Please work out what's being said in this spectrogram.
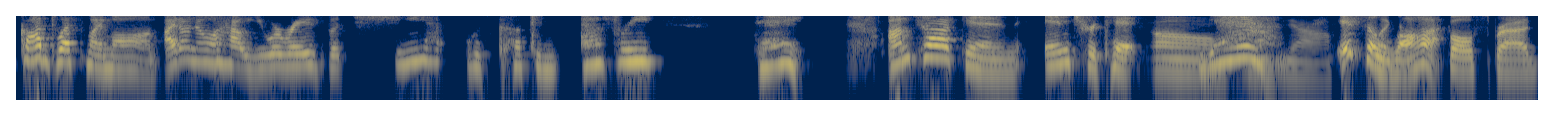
God bless my mom. I don't know how you were raised, but she was cooking every day. I'm talking intricate. Oh, yeah. Yeah. It's a like lot. Full spread.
